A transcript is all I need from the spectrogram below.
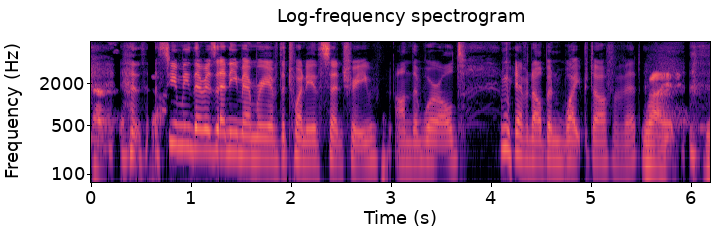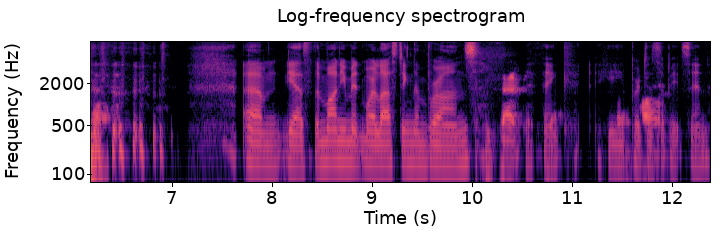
Yeah, yeah. Assuming there is any memory of the 20th century on the world, we haven't all been wiped off of it. Right. Yeah. um, yes, the monument more lasting than bronze. Exactly. I think he participates in.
